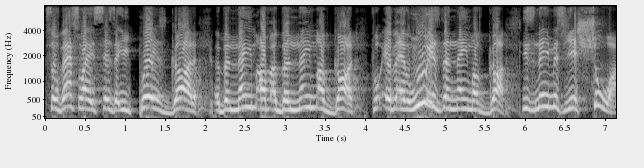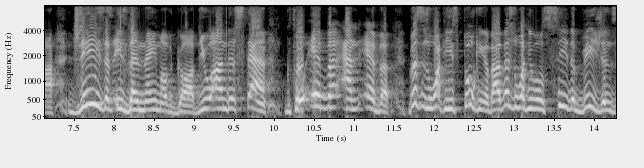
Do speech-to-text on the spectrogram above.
So that's why it says that he praised God. Uh, the name of the name of God forever. Who is the name of God? His name is Yeshua. Jesus is the name of God. You understand? Forever and ever. This is what he's talking about. This is what you will see the visions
